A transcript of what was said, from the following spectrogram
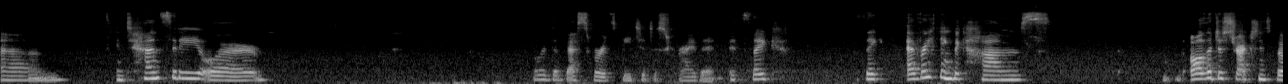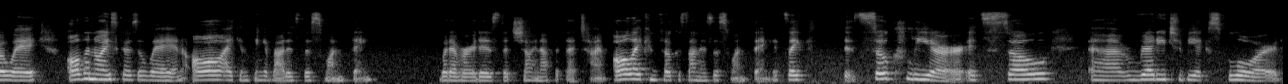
um, intensity or what would the best words be to describe it? It's like like everything becomes all the distractions go away, all the noise goes away, and all I can think about is this one thing, whatever it is that's showing up at that time. All I can focus on is this one thing. It's like it's so clear, it's so uh, ready to be explored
